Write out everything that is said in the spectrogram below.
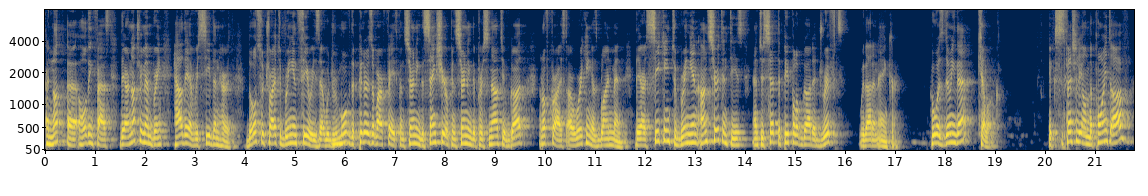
and not uh, holding fast, they are not remembering how they have received and heard. Those who try to bring in theories that would remove the pillars of our faith concerning the sanctuary or concerning the personality of God and of Christ are working as blind men. They are seeking to bring in uncertainties and to set the people of God adrift without an anchor. Who was doing that? Kellogg. Especially on the point of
